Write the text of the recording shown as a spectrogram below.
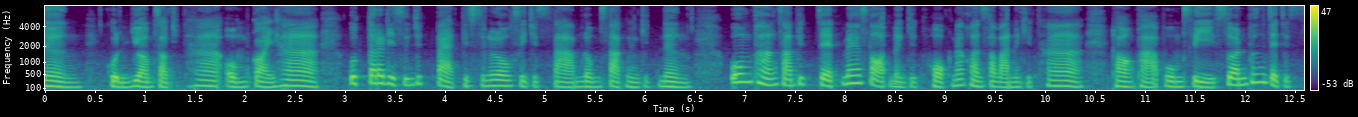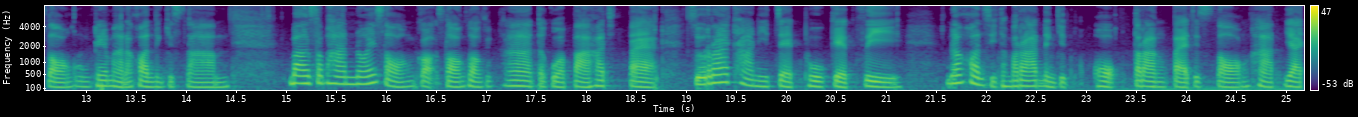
1 ขุนยวม2.5 อมก่อย 5 อุตรดิตถ์0.8 พิษณุโลก 4.3 ลมสัก 1.1 อุ้มผาง 3.7 แม่สอด 1.6 นครสวรรค์ 1.5 ทองผาภูมิ 4 สวนพึ่ง 7.2 กรุงเทพมหานคร 1.3บางสะพานน้อย 2 เกาะ 2 2.5 ตะกัวป่า 5.8 สุราษฎร์ธานี 7 ภูเก็ต 4 นครศรีธรรมราช 1.6 ตรัง 8.2 หาดใหญ่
